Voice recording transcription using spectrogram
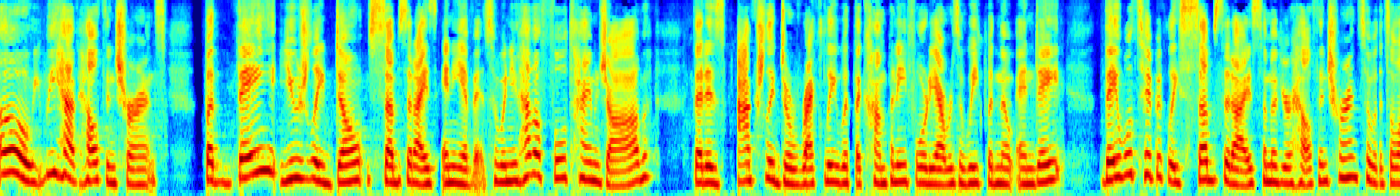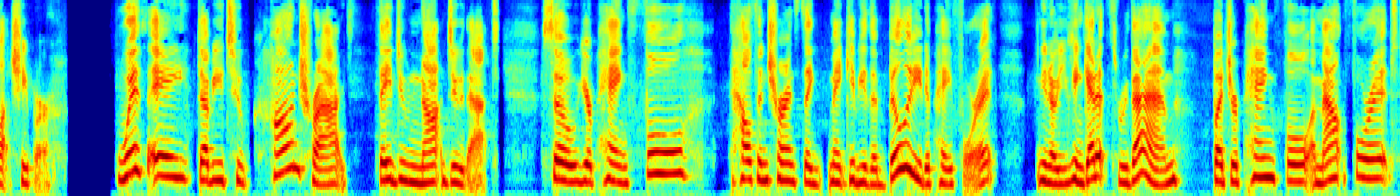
oh, we have health insurance, but they usually don't subsidize any of it. So when you have a full time job that is actually directly with the company 40 hours a week with no end date, they will typically subsidize some of your health insurance. So it's a lot cheaper. With a W 2 contract, they do not do that. So you're paying full health insurance. They may give you the ability to pay for it. You know, you can get it through them, but you're paying full amount for it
